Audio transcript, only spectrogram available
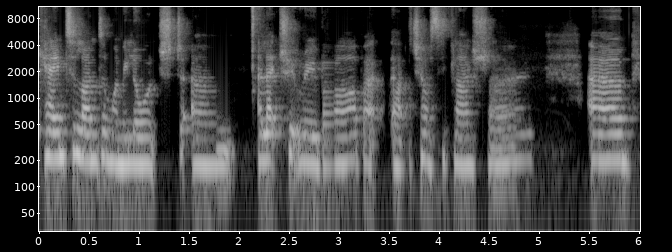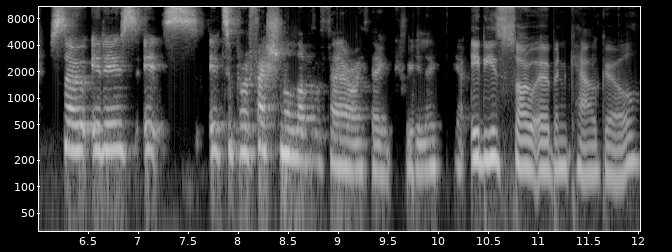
came to London when we launched um, Electric Rhubarb at, at the Chelsea Flower Show. Um, so it is. It's it's a professional love affair. I think really. Yeah. It is so urban cowgirl,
